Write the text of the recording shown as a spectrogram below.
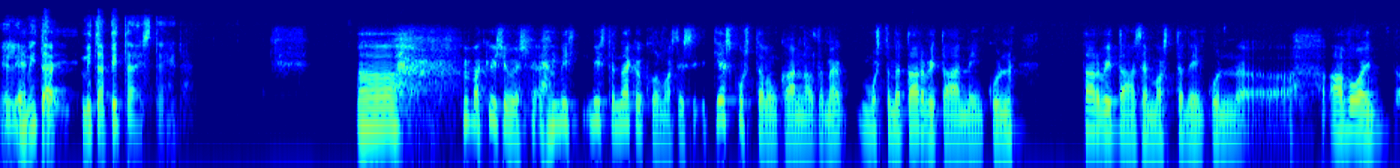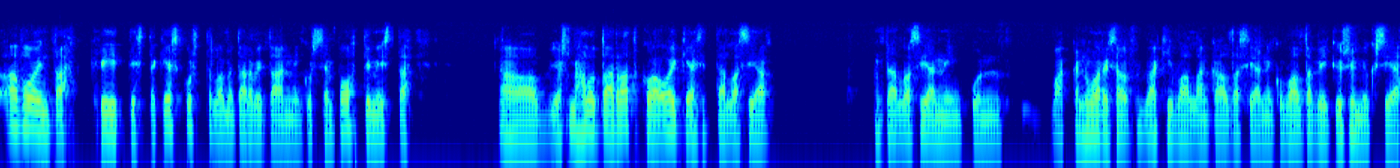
Eli että, mitä, mitä pitäisi tehdä? Uh, hyvä kysymys. Mistä näkökulmasta? Siis keskustelun kannalta me, musta me tarvitaan, niin kuin, tarvitaan semmoista niin kuin, avoin, avointa, kriittistä keskustelua, me tarvitaan niin kuin sen pohtimista. Uh, jos me halutaan ratkoa oikeasti tällaisia, tällaisia niin kuin, vaikka nuorisoväkivallan kaltaisia niin kuin valtavia kysymyksiä,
